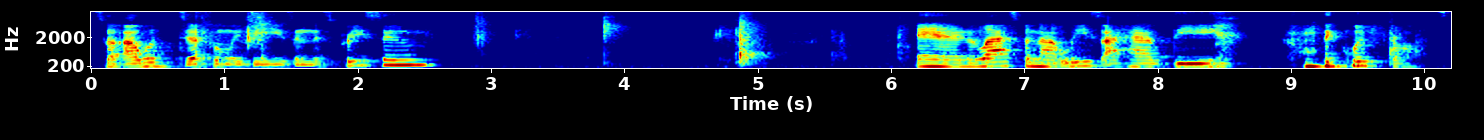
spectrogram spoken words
So I would definitely be using this pretty soon. And last but not least, I have the Liquid Frost.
